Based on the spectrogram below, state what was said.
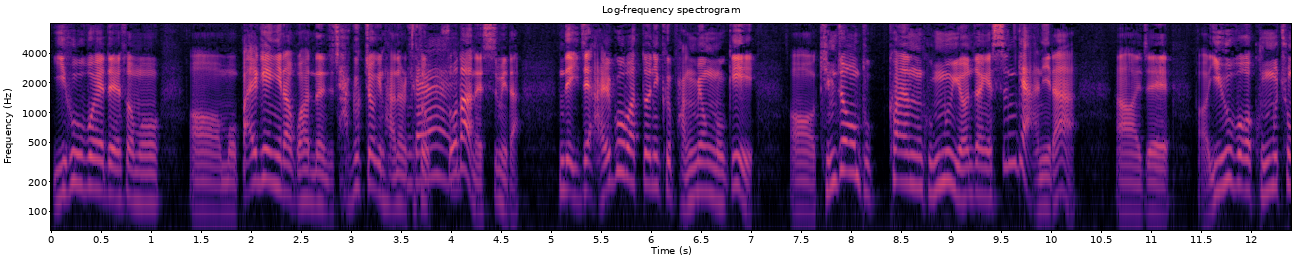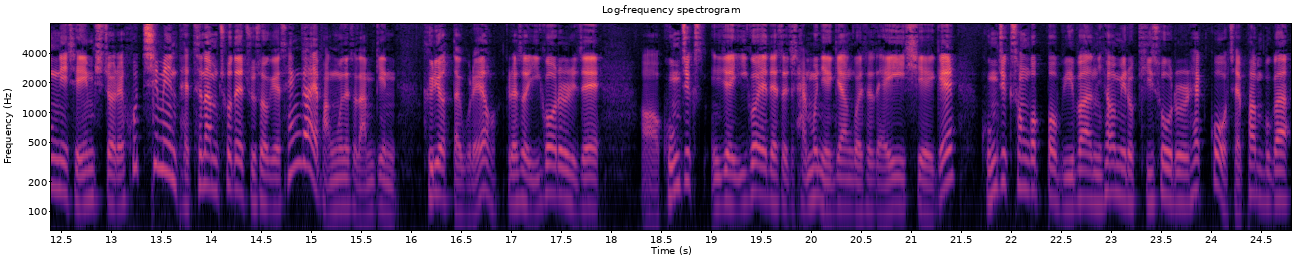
이 후보에 대해서 뭐, 어, 뭐 빨갱이라고 하는 자극적인 단어를 계속 네. 쏟아냈습니다. 근데 이제 알고 봤더니 그 방명록이 어 김정은 북한 국무위원장에 쓴 게 아니라 어 이제 어, 이 후보가 국무총리 재임 시절에 호치민 베트남 초대 주석의 생가에 방문해서 남긴 글이었다고 그래요. 그래서 이거를 이제 어, 공직, 이제 이거에 대해서 잘못 얘기한 거에 대해서 A 씨에게 공직선거법 위반 혐의로 기소를 했고, 재판부가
